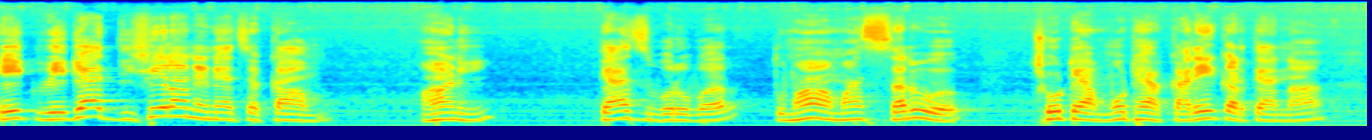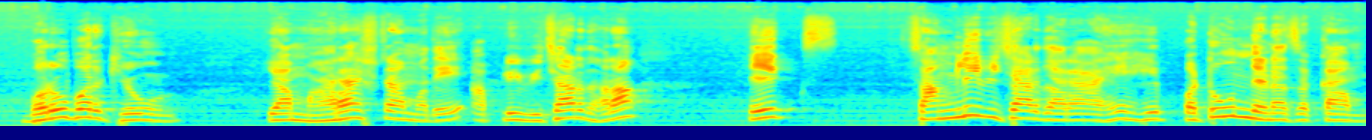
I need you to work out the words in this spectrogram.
एक वेगळ्या दिशेला नेण्याचं काम आणि त्याचबरोबर तुम्हा आम्हा सर्व छोट्या मोठ्या कार्यकर्त्यांना बरोबर घेऊन या महाराष्ट्रामध्ये आपली विचारधारा एक चांगली विचारधारा आहे हे पटवून देण्याचं काम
